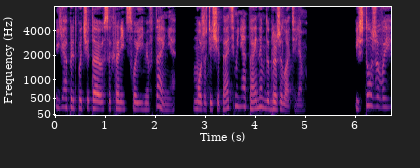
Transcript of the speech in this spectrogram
«Я предпочитаю сохранить свое имя в тайне. Можете считать меня тайным доброжелателем». «И что же вы,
